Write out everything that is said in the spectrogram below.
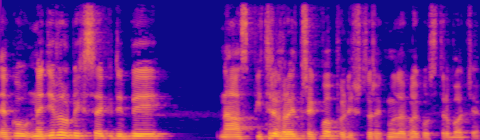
jako nedivil bych se, kdyby nás Peter Wright překvapil, když to řeknu takhle jako strbatě.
